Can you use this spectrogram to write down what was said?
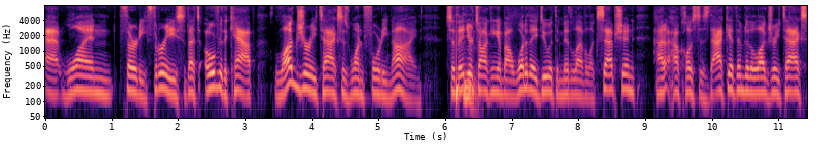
at 133, so that's over the cap. Luxury tax is 149. So then you're mm-hmm. talking about what do they do with the mid level exception? How, how close does that get them to the luxury tax?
